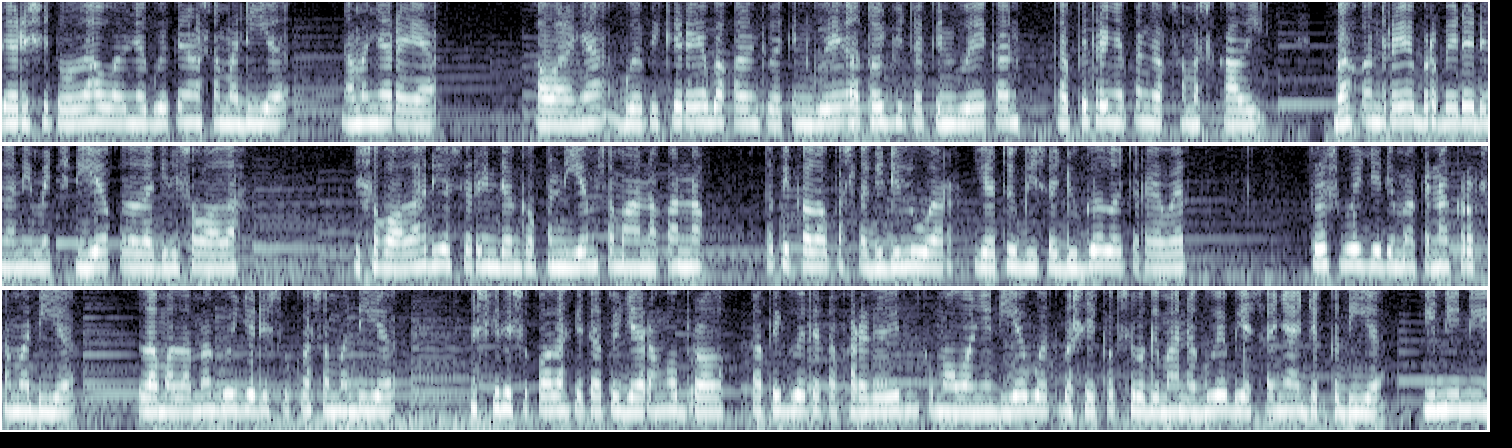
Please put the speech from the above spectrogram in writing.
Dari situlah awalnya gue kenal sama dia. Namanya Rea. Awalnya gue pikir Rea bakalan cuekin gue atau jutekin gue kan. Tapi ternyata nggak sama sekali. Bahkan Rea berbeda dengan image dia kalau lagi di sekolah di sekolah dia sering dianggap pendiam sama anak-anak tapi kalau pas lagi di luar dia tuh bisa juga lo cerewet. Terus gue jadi makin akrab sama dia. Lama-lama gue jadi suka sama dia. Meski di sekolah kita tuh jarang ngobrol tapi gue tetap hargain kemauannya dia buat bersikap sebagaimana gue biasanya ajak ke dia. Ini nih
